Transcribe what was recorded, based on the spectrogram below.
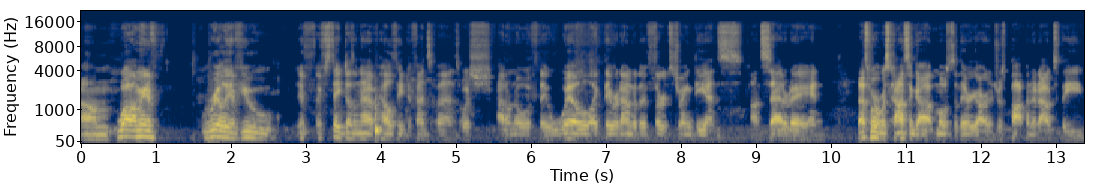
um, Well, I mean, if really, if you if if State doesn't have healthy defensive ends, which I don't know if they will, like they were down to their third string D ends on Saturday, and that's where Wisconsin got most of their yardage, was popping it out to the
